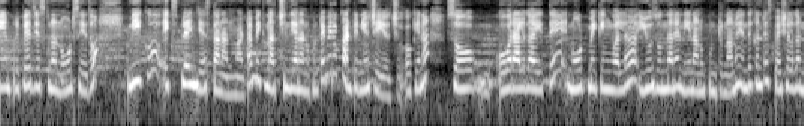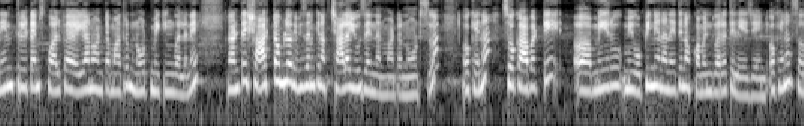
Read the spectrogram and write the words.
నేను ప్రిపేర్ చేసుకున్న నోట్స్ ఏదో మీకు ఎక్స్ప్లెయిన్ చేస్తాను అనమాట మీకు నచ్చింది అని అనుకుంటే మీరు కంటిన్యూ చేయొచ్చు. ఓకేనా? సో ఓవరాల్గా అయితే నోట్ మేకింగ్ వల్ల యూజ్ ఉందని నేను అనుకుంటున్నాను. ఎందుకంటే స్పెషల్గా నేను త్రీ టైమ్స్ క్వాలిఫై అయ్యాను అంటే మాత్రం నోట్ మేకింగ్ వల్లనే. అంటే షార్ట్ టర్మ్లో రివిజన్కి నాకు చాలా యూజ్ అయింది అనమాట నోట్స్ ఓకేనా? సో కాబట్టి మీరు మీ ఒపీనియన్ అనేది నా కామెంట్ ద్వారా తెలియజేయండి. ఓకేనా? So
